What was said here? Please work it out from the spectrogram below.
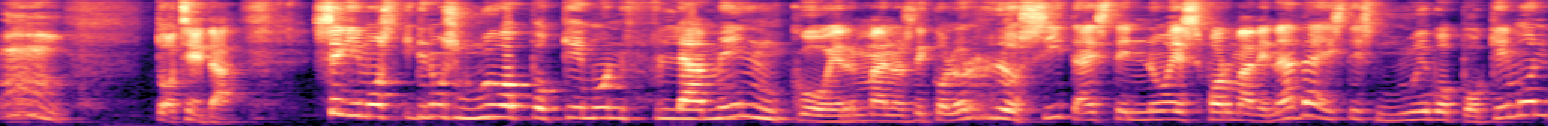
¡mm! ¡Tocheta! Seguimos y tenemos un nuevo Pokémon flamenco, hermanos, de color rosita. Este no es forma de nada, este es nuevo Pokémon.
